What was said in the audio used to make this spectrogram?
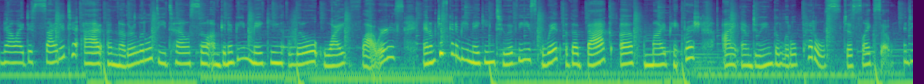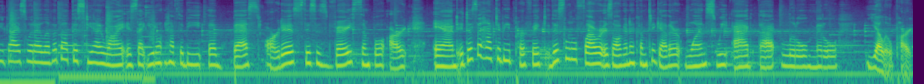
Now I decided to add another little detail so I'm to be making little white flowers and I'm just to be making two of these with the back of my paintbrush. I am doing the little petals just like so. And you guys what I love about this DIY is that you don't have to be the best artist. This is very simple art and it doesn't have to be perfect. This little flower is all to come together once we add that little middle yellow part.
